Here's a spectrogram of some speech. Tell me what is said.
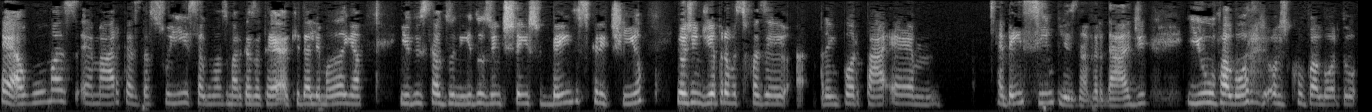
é, algumas é, marcas da Suíça, algumas marcas até aqui da Alemanha e dos Estados Unidos, a gente tem isso bem discretinho, e hoje em dia para você fazer, para importar, é, é bem simples, na verdade, e o valor, hoje com o valor do,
